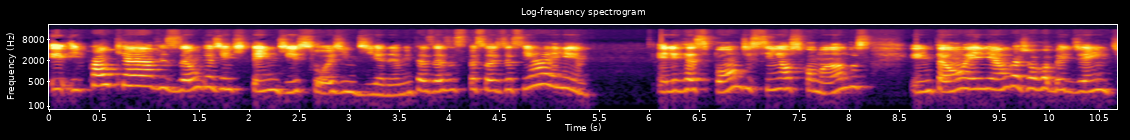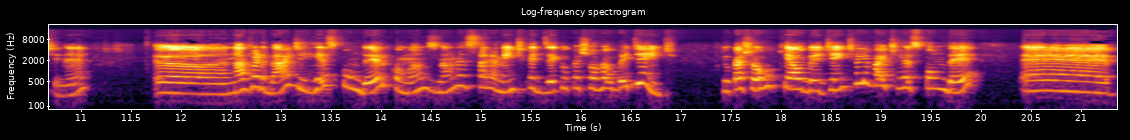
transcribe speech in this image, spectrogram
e, e, qual que é a visão que a gente tem disso hoje em dia, né? Muitas vezes as pessoas dizem assim, ah, ele, ele responde sim aos comandos, então ele é um cachorro obediente, né? Uh, na verdade, responder comandos não necessariamente quer dizer que o cachorro é obediente. Porque o cachorro que é obediente, ele vai te responder é,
